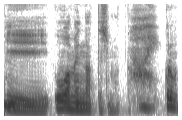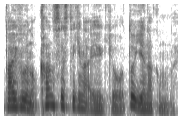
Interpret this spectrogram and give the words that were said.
いい大雨になってしまった、はい、これも台風の間接的な影響と言えなくもない、はい、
